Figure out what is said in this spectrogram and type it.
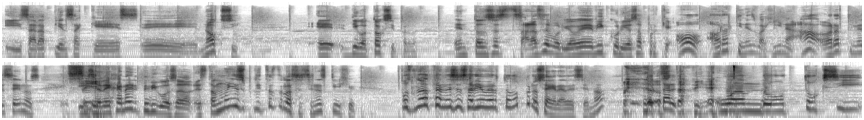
y Sara piensa que es eh, Noxy. Eh, digo, Toxi, perdón. Entonces Sara se volvió baby curiosa porque, oh, ahora tienes vagina, ah, ahora tienes senos. Y se dejan ir, te digo, o sea, están muy explícitas las escenas que dije, pues no es tan necesario ver todo, pero se agradece, ¿no? Total, cuando Toxi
